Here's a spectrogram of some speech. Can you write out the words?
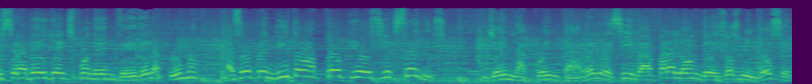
Nuestra bella exponente de la pluma ha sorprendido a propios y extraños. Ya en la cuenta regresiva para Londres 2012,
